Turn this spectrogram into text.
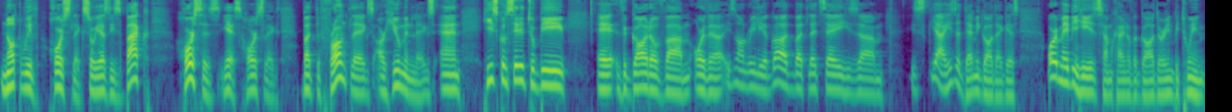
not with horse legs. So he has his back horses, yes, horse legs, but the front legs are human legs, and he's considered to be uh, the god of, um, or the he's not really a god, but let's say he's, um, he's yeah, he's a demigod, I guess, or maybe he is some kind of a god or in between.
